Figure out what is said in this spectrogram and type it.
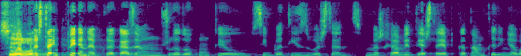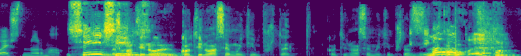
Silva, Mas tenho pena, porque acaso é um jogador com que eu simpatizo bastante. Mas realmente esta época está um bocadinho abaixo do normal. sim, Mas sim, continua, sim. continua a ser muito importante. Continua a ser muito importante. Sim. Não, bom. é, é, por-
